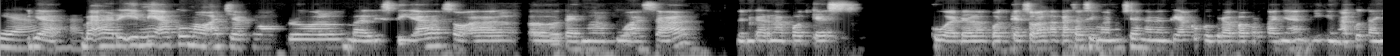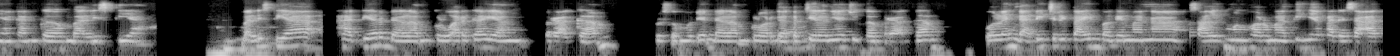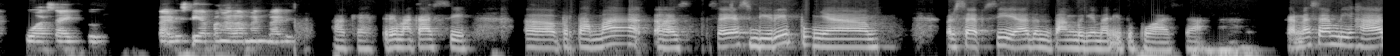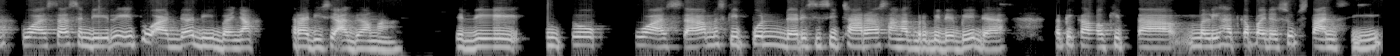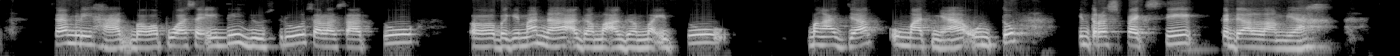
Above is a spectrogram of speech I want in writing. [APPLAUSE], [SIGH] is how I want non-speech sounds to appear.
Iya. Ya, Mbak hari ini aku mau ajak ngobrol Mbak Listia soal uh, tema puasa dan karena podcastku adalah podcast soal hak asasi manusia, nah nanti aku beberapa pertanyaan ingin aku tanyakan ke Mbak Listia. Mbak Listia hadir dalam keluarga yang beragam, terus kemudian dalam keluarga ya. kecilnya juga beragam boleh nggak diceritain bagaimana saling menghormatinya pada saat puasa itu, Mbak Listia pengalaman Mbak Listia? Oke, terima kasih. Uh, pertama, uh, saya sendiri punya persepsi ya tentang bagaimana itu puasa. Karena saya melihat puasa sendiri itu ada di banyak tradisi agama. Jadi untuk puasa meskipun dari sisi cara sangat berbeda-beda, tapi kalau kita melihat kepada substansi, saya melihat bahwa puasa ini justru salah satu eh, bagaimana agama-agama itu mengajak umatnya untuk introspeksi ke dalam ya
